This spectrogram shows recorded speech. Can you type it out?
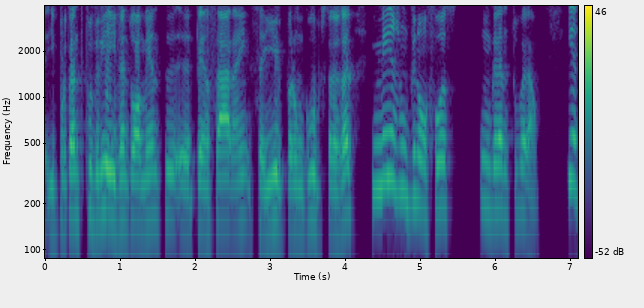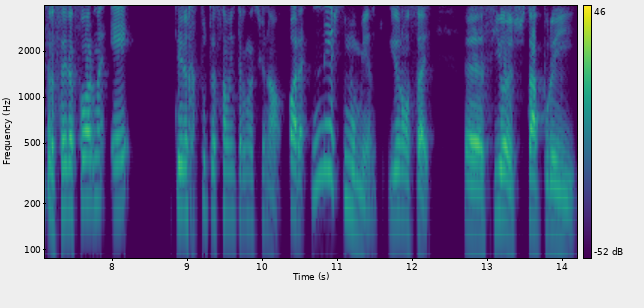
e portanto, poderia eventualmente pensar em sair para um clube estrangeiro, mesmo que não fosse um grande tubarão. E a terceira forma é ter reputação internacional. Ora, neste momento, e eu não sei uh, se hoje está por aí.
